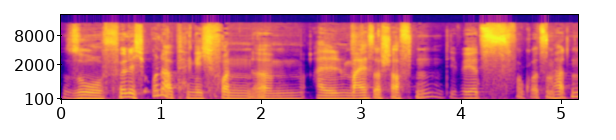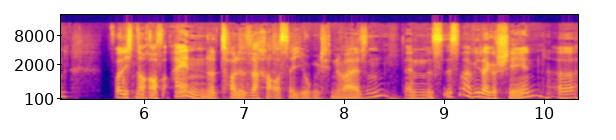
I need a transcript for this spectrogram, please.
So, völlig unabhängig von ähm, allen Meisterschaften, die wir jetzt vor kurzem hatten, wollte ich noch auf eine tolle Sache aus der Jugend hinweisen. Denn es ist mal wieder geschehen. Äh,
